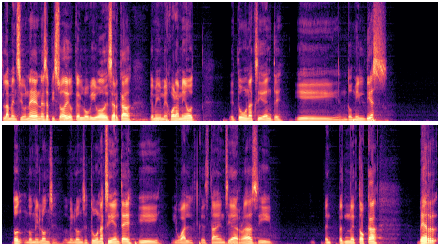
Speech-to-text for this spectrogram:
la mencioné en ese episodio, que lo vivo de cerca que mi mejor amigo eh, tuvo un accidente y en 2010, 2011, 2011, tuvo un accidente y igual, que está en silla de ruedas y pues, me toca ver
